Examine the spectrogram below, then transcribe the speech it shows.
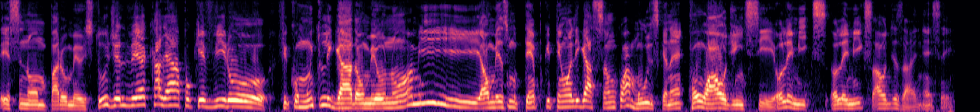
esse nome para o meu estúdio, ele veio a calhar, porque virou. ficou muito ligado ao meu nome e ao mesmo tempo que tem uma ligação com a música, né? Com o áudio em si. Olemix. Olemix Audio Design, é isso aí.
